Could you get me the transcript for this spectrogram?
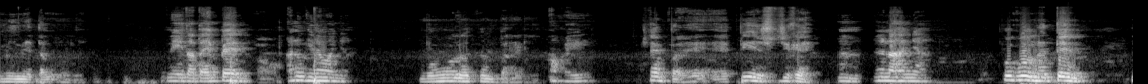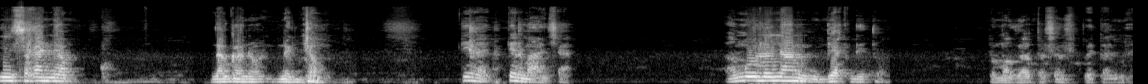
Minit ang ulo. Ni Tata Empen. Oo. Anong ginawa niya? Bumulot ng baril. Okay. Siyempre, eh, eh, PhD ka eh. Mm. Inunahan niya. Pupunod din. Yung sa kanya, nag, ano, nag-jump. Tira, tinamaan siya. Ang ulo namin, biyak dito. Tumagal pa sa ospital na.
